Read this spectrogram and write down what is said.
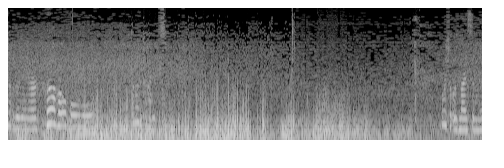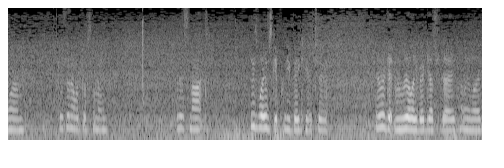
Oh, there. Ho ho ho ho. Little kites. I wish it was nice and warm, because then I would go swimming. But it's not. These waves get pretty big here too. They were getting really big yesterday. I mean, like,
